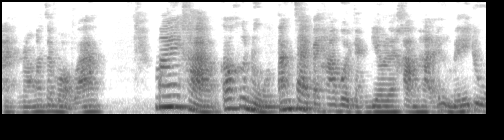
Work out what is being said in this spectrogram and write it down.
อะน้องก็จะบอกว่า ไม่ค่ะ ก็คือหนูตั้งใจไป Harvard อย่างเดียวเลยค่ะมหาลัยอื่นไม่ได้ดู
